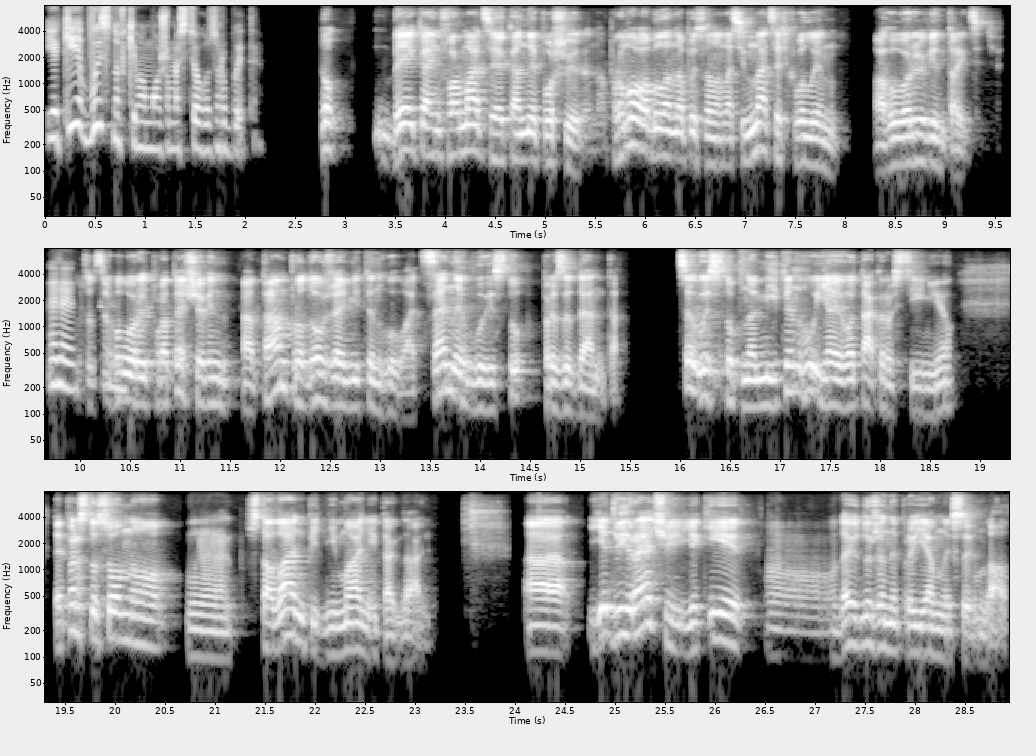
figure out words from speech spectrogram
які висновки ми можемо з цього зробити? Ну, деяка інформація, яка не поширена. Промова була написана на 17 хвилин, а говорив він 30. Мгм. Тобто це говорить про те, що він Трамп продовжує мітингувати. Це не виступ президента, це виступ на мітингу. Я його так розцінюю. Тепер стосовно вставань, піднімань і так далі. А, є дві речі, які дають дуже неприємний сигнал.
